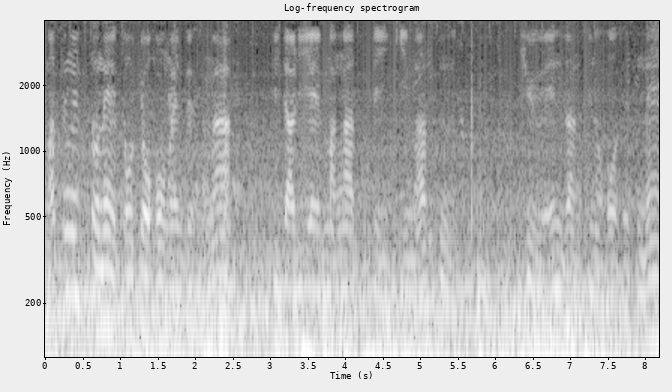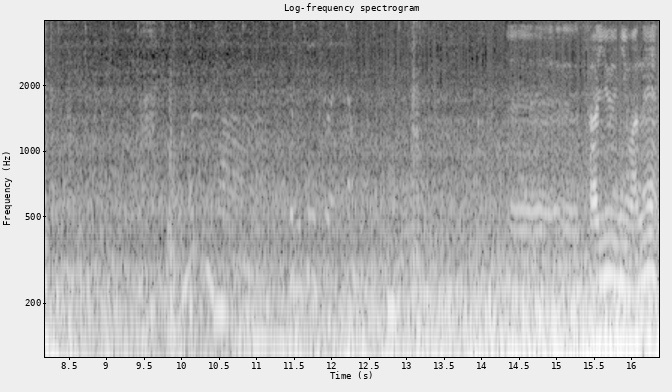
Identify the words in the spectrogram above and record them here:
まっすぐ行くとね東京方面ですが左へ曲がっていきます。旧円山地の方ですね。えー、左右にはね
